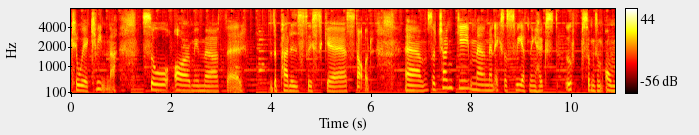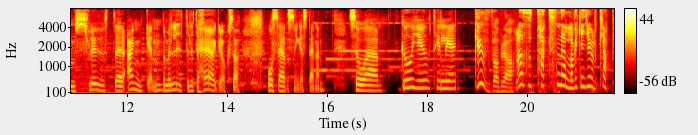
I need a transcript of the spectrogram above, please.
Chloé-kvinna. Så Army möter lite parisisk eh, stad. Ehm, så chunky men med en extra svepning högst upp som liksom omsluter ankeln. De är lite, lite högre också. Och sen snygga spännen. Så uh, go you till er. Gud vad bra! Alltså, tack snälla, vilken julklapp!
